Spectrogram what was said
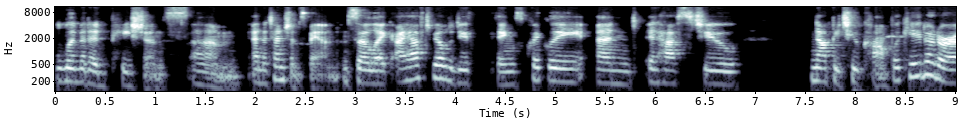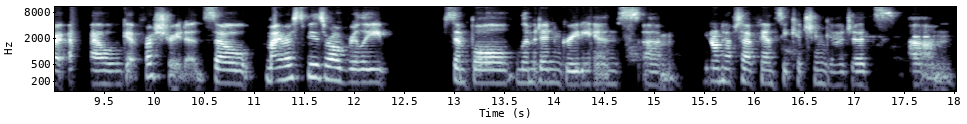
limited patience um, and attention span. And so, like, I have to be able to do things quickly and it has to not be too complicated or I, will get frustrated. So, my recipes are all really simple, limited ingredients. Um, you don't have to have fancy kitchen gadgets, um,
